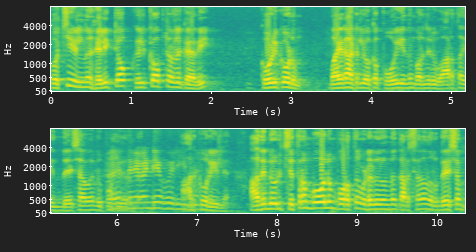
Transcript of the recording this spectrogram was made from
കൊച്ചിയിൽ നിന്ന് ഹെലികോപ് ഹെലികോപ്റ്ററിൽ കയറി കോഴിക്കോടും വയനാട്ടിലും ഒക്കെ പോയി എന്നും പറഞ്ഞൊരു വാർത്ത ഇന്ന് ദേശാഭൻ റിപ്പോർട്ട് ചെയ്തിട്ടുണ്ട്. ആർക്കും അറിയില്ല. അതിന്റെ ഒരു ചിത്രം പോലും പുറത്തു വിടരുതെന്ന് കർശന നിർദ്ദേശം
